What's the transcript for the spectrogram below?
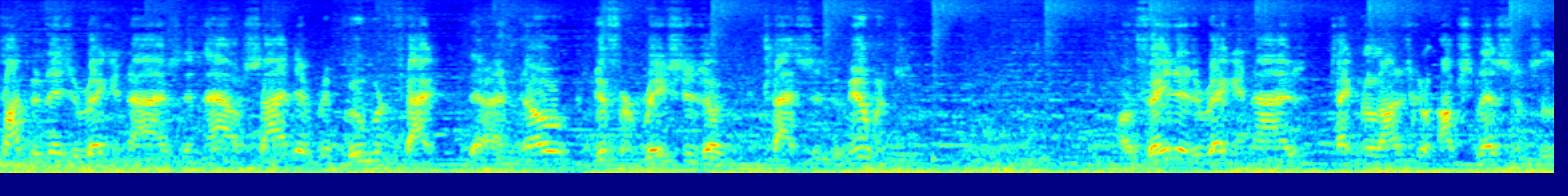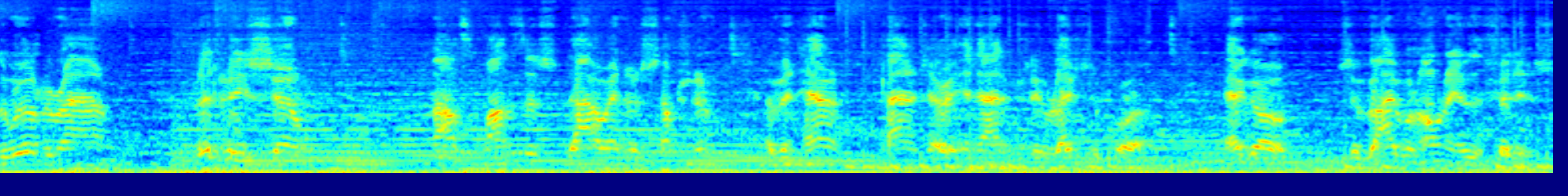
population recognized the now scientifically proven fact that there are no different races or classes of humans. Or failure to recognize technological obsolescence of the world around, literally assume Malthus Darwin assumption of inherent planetary inadequacy of life support, ergo survival only of the fittest.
